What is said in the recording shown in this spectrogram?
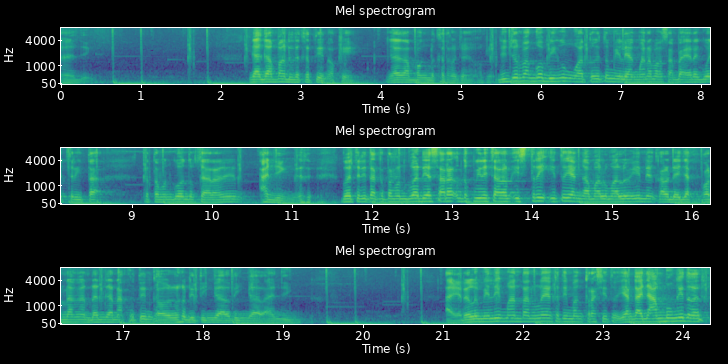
anjing nggak gampang dideketin oke okay. nggak gampang deket sama cowok oke okay. jujur bang gue bingung waktu itu milih yang mana bang sampai akhirnya gue cerita ke temen gue untuk carain anjing gue cerita ke temen gue dia saran untuk pilih calon istri itu yang nggak malu-maluin yang kalau diajak ke kondangan dan gak nakutin kalau lo ditinggal tinggal anjing akhirnya lo milih mantan lo yang ketimbang keras itu. Yang gak nyambung itu kan.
